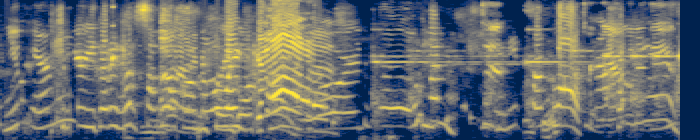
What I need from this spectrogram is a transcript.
Can you hear me? Come here, you gotta have sunblock Oh on before my you walk gosh. on. Come on, you need sunblock. Come here.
